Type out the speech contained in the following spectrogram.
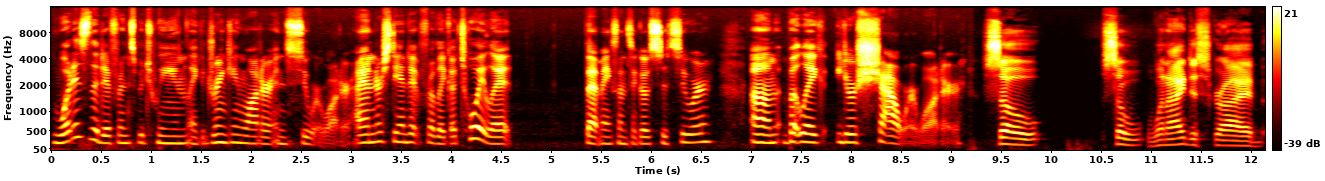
What is the difference between like drinking water and sewer water? I understand it for like a toilet. That makes sense. It goes to sewer. Um, but like your shower water. So, so when I describe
